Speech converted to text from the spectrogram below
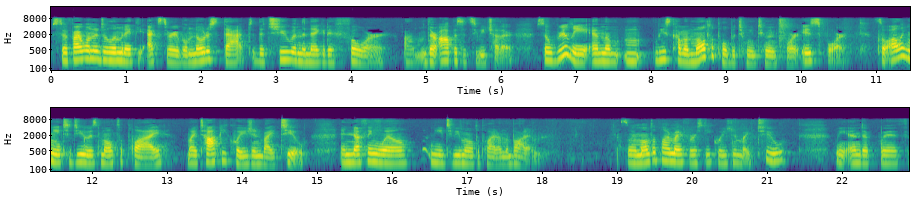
so if I wanted to eliminate the x variable, notice that the 2 and the negative 4, um, they're opposites of each other. So really, and the least common multiple between 2 and 4 is 4. So all I need to do is multiply my top equation by 2, and nothing will need to be multiplied on the bottom. So I multiply my first equation by 2, we end up with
